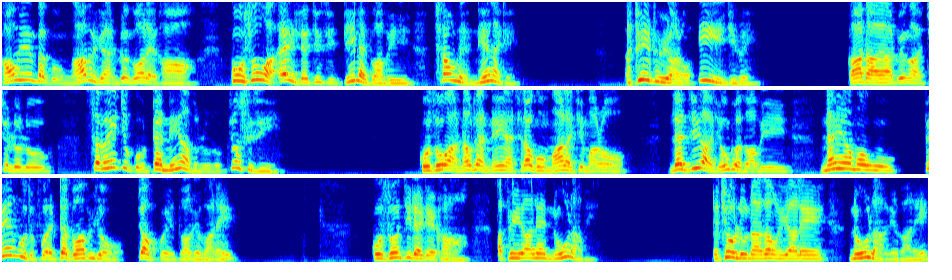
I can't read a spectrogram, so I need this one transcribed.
ခေါင်းရင်းဘက်ကိုငားပေကလွင့်သွားတဲ့အခါကိုဆိုးကအဲ့ဒီလက်ကြီးစီပြေးလိုက်သွားပြီးခြေထောက်နဲ့နင်းလိုက်တယ်အထစ်တွေကတော့အီအီကြီးပဲ ကားတာယာတွင်းကကျွတ်လို့လို့စပိန်ကျွတ်ကိုတက်နင်းရတယ်လို့လို့ပြောစီစီကိုဆိုးကနောက်ထပ်နင်းရခြေထောက်ကိုမားလိုက်ချိန်မှာတော့လက်ကြီးကရုံးထွက်သွားပြီးနိုင်ရမော်ကိုပင်းကူတစ်ဖွဲတက်သွားပြီးတော့ပျောက်ကွယ်သွားခဲ့ပါတယ်ကိုစိုးကြည့်လိုက်တဲ့အခါအဖေကလည်းနိုးလာပြီတချို့လူနာဆောင်တွေကလည်းနိုးလာခဲ့ပါတယ်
